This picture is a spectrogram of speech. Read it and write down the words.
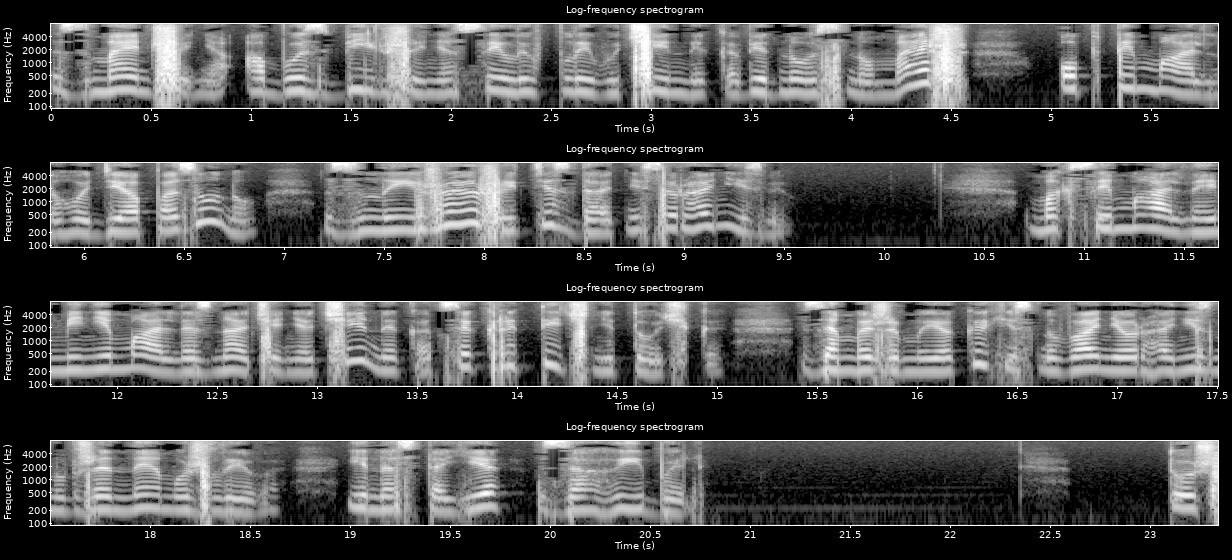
Зменшення або збільшення сили впливу чинника відносно меж оптимального діапазону знижує життєздатність організмів. Максимальне і мінімальне значення чинника це критичні точки, за межами яких існування організму вже неможливе і настає загибель. Тож,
